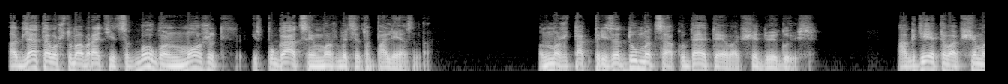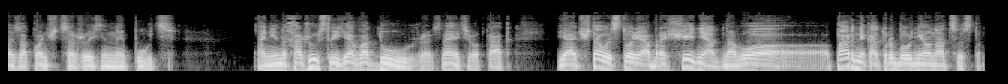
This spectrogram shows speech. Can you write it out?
для того, чтобы обратиться к Богу, он может испугаться, и, может быть, это полезно. Он может так призадуматься, а куда это я вообще двигаюсь? А где это вообще мой закончится жизненный путь? А не нахожусь ли я в аду уже. Знаете, вот как я читал историю обращения одного парня, который был неонацистом.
